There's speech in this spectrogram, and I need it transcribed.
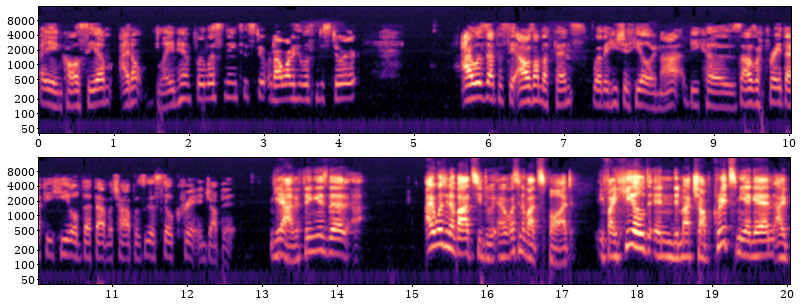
in Coliseum, I don't blame him for listening to Stuart, or not wanting to listen to Stuart. I was at the sta- I was on the fence whether he should heal or not because I was afraid that if he healed, that that Machop was gonna still crit and drop it. Yeah, the thing is that I was in a bad situation. I was in a bad spot. If I healed and the Machop crits me again, I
